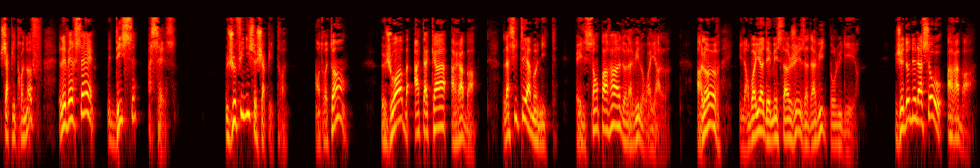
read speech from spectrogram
chapitre 9, les versets 10 à 16. Je finis ce chapitre. Entre-temps, Joab attaqua Rabat, la cité ammonite, et il s'empara de la ville royale. Alors, il envoya des messagers à David pour lui dire, J'ai donné l'assaut à Rabat,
